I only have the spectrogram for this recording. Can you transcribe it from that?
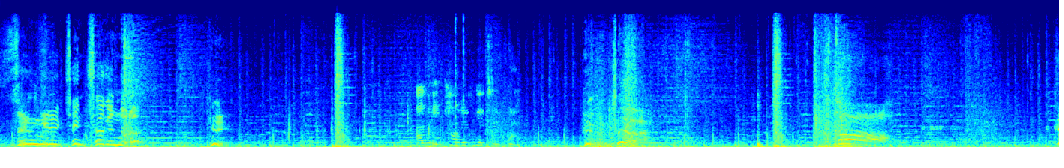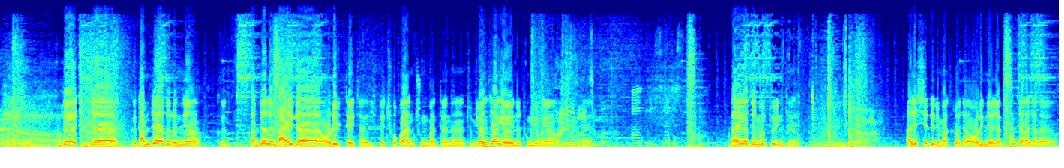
승리를 쟁취하겠노라. 아군이 타워를 공격 중입니다. 근데 진짜 그 남자들은요 그 남자들 나이가 어릴 때 있잖아요. 20대 초반 중반 때는 좀 연상의 여인을 동경해요. 근데 나이가 들면 또 이제 아저씨들이 막 그러잖아. 어린 여자한테 환장하잖아요.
